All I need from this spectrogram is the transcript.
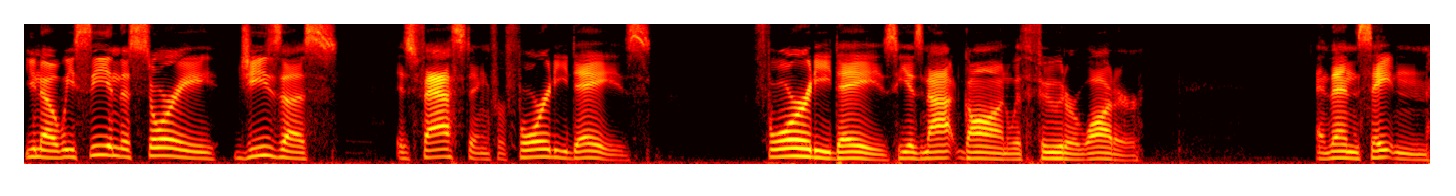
you know, we see in this story, Jesus is fasting for 40 days. 40 days. He has not gone with food or water. And then Satan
